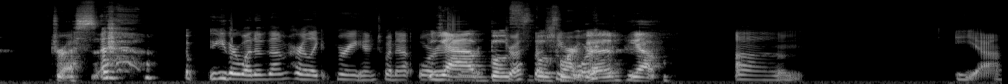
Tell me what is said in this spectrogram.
dress. Either one of them, her like Marie Antoinette or yeah, her both dress that both weren't wore. good. Yeah. Um. Yeah.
